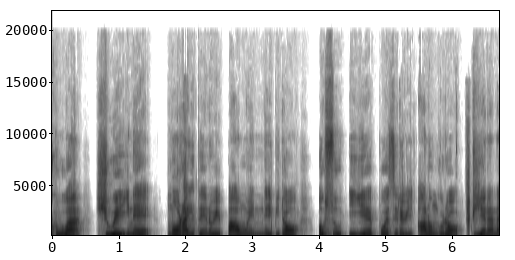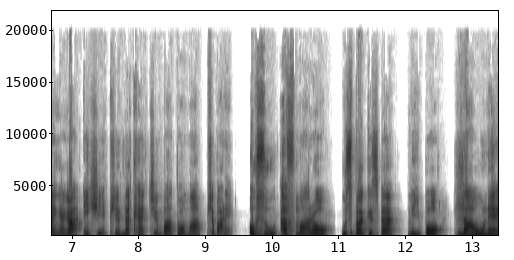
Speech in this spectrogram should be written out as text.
ဂူဝမ် UAE နဲ့မော်ရိုက်အသင်းတွေပါဝင်နေပြီးတော့အုပ်စု E ရဲ့ပွဲစဉ်တွေအားလုံးကိုတော့ဗီယက်နမ်နိုင်ငံကအင်ရှင်ဖြစ်လက်ခံကျင်းပသွားမှာဖြစ်ပါတယ်။အုပ်စု F မှာတော့ဥဇဘက်ကစ္စတန်၊နီပေါ၊လာအိုနဲ့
